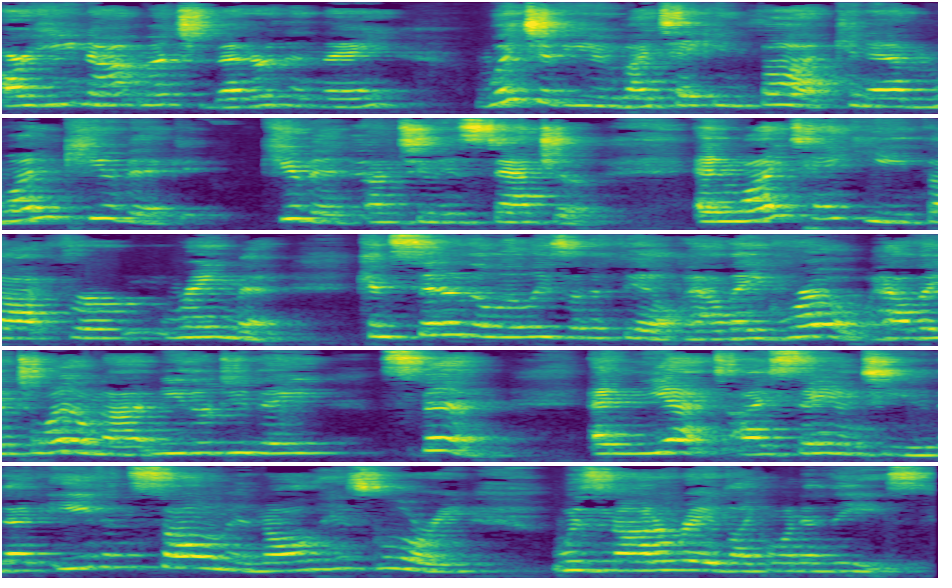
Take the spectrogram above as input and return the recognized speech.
Are ye not much better than they? Which of you, by taking thought, can add one cubic, cubit unto his stature? And why take ye thought for raiment? Consider the lilies of the field, how they grow, how they toil not, neither do they spin. And yet I say unto you that even Solomon in all his glory was not arrayed like one of these.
